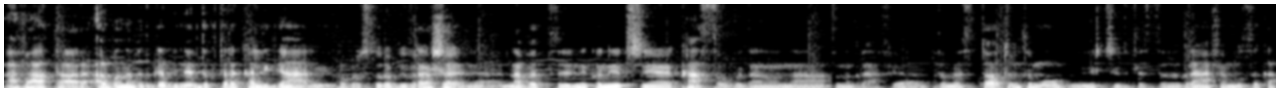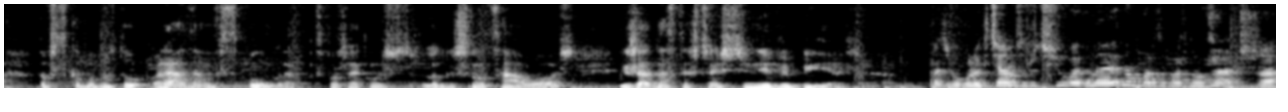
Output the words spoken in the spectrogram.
Awatar, albo nawet gabinet doktora Caligari po prostu robi wrażenie. Nawet niekoniecznie kasą wydaną na scenografię. Natomiast to, o czym ty mówisz, czyli ta scenografia, muzyka, to wszystko po prostu razem współgra, tworzy jakąś logiczną całość i żadna z tych części nie wybija się. Choć w ogóle chciałam zwrócić uwagę na jedną bardzo ważną rzecz, że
